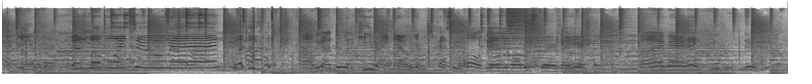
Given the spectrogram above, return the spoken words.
this is my boy too, man. oh, we gotta do it with a key right now. We gotta just pass through the halls, man. Leave all these squares right here. All right, man. Hey, dude.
